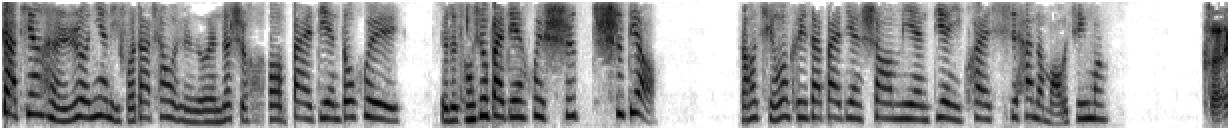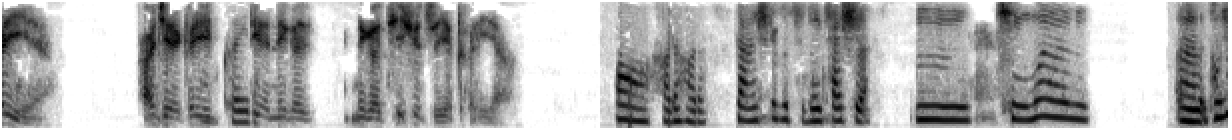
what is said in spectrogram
夏天很热，念礼佛大忏悔文的时候，拜殿都会有的同修拜殿会湿湿掉。然后，请问可以在拜垫上面垫一块吸汗的毛巾吗？可以，而且可以嗯可以垫那个那个 T 恤纸也可以啊。哦，好的好的，感恩师傅慈悲开始。嗯，请问，嗯，同学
